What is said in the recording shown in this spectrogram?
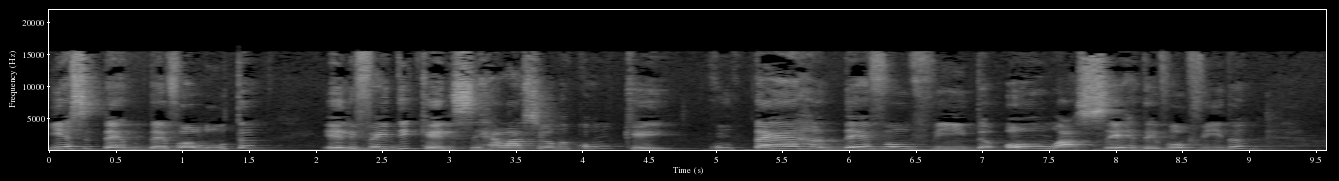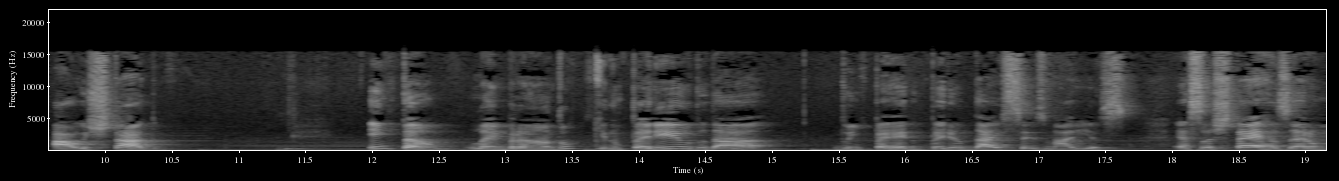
E esse termo devoluta, ele vem de que? Ele se relaciona com o quê? Com terra devolvida ou a ser devolvida ao Estado. Então, lembrando que no período da, do Império, no período das Seis Marias, essas terras eram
